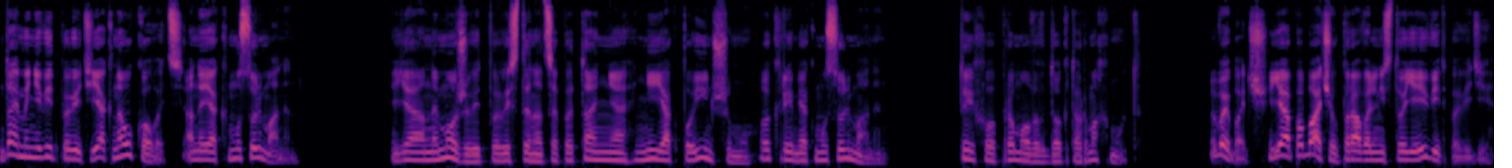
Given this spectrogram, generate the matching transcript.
Дай мені відповідь як науковець, а не як мусульманин. Я не можу відповісти на це питання ніяк по іншому, окрім як мусульманин, тихо промовив доктор Махмуд. Вибач, я побачив правильність твоєї відповіді,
